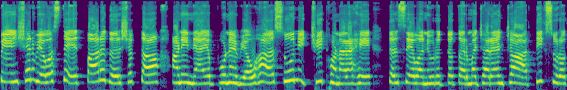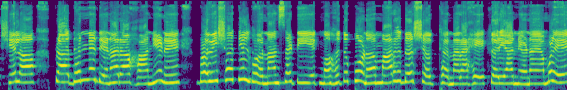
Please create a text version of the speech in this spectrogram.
पेन्शन व्यवस्थेत पारदर्शकता आणि न्यायपूर्ण व्यवहार सुनिश्चित होणार आहे. तर सेवानिवृत्त कर्मचाऱ्यांच्या आर्थिक सुरक्षेला प्राधान्य देणारा हा निर्णय भविष्यातील धोरणांसाठी एक महत्त्वपूर्ण मार्गदर्शक ठरणार आहे. तर या निर्णयामुळे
